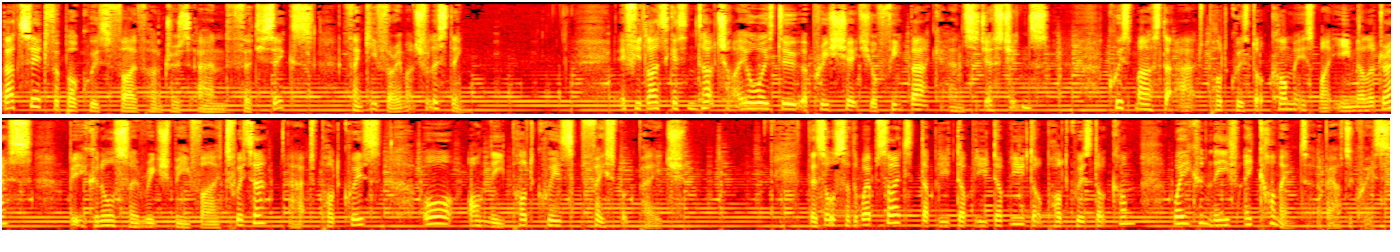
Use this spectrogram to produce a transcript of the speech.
That's it for PodQuiz 536. Thank you very much for listening. If you'd like to get in touch, I always do appreciate your feedback and suggestions. Quizmaster at podquiz.com is my email address, but you can also reach me via Twitter at podquiz or on the Podquiz Facebook page. There's also the website www.podquiz.com where you can leave a comment about a quiz.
